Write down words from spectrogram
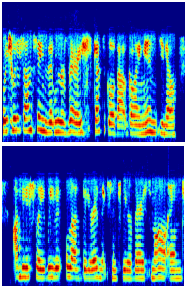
which was something that we were very skeptical about going in. You know, obviously we loved the Eurythmics since we were very small, and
